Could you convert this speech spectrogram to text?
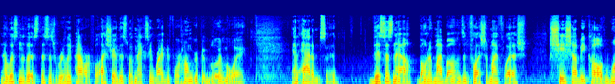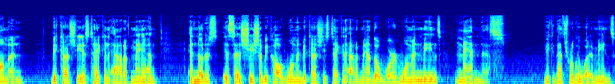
Now listen to this. This is really powerful. I shared this with Maxime right before home group. It blew him away. And Adam said, This is now bone of my bones and flesh of my flesh. She shall be called woman because she is taken out of man. And notice it says she shall be called woman because she's taken out of man. The word woman means manness. That's really what it means.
